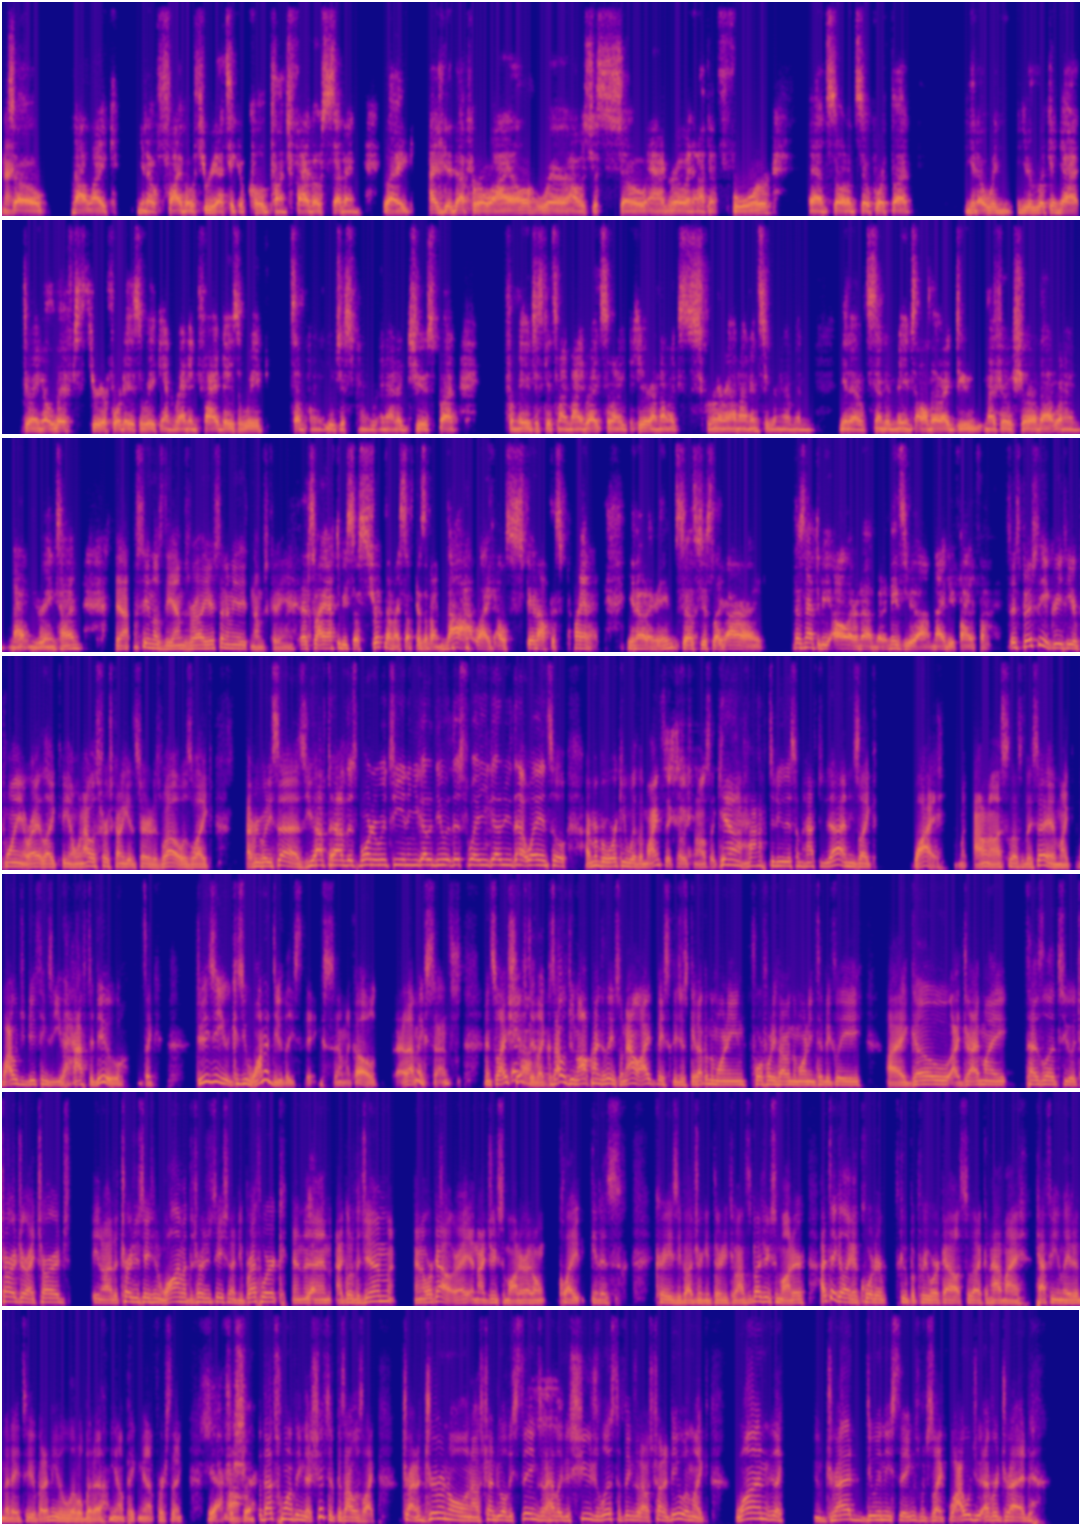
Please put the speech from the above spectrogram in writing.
Nice. So not like, you know, 503, I take a cold plunge, 507. Like I did that for a while where I was just so aggro and up at four and so on and so forth. But, you know, when you're looking at doing a lift three or four days a week and running five days a week, at some point you just kind of run out of juice. But for me, it just gets my mind right. So when I hear, I'm not like screwing around on Instagram and you know, sending memes, although I do my fair share of that when I'm not in green time. Yeah, I've seen those DMs, bro. You're sending me. No, I'm just kidding. That's why I have to be so strict on myself because if I'm not, like, I'll spin off this planet. You know what I mean? So it's just like, all right, it doesn't have to be all or none, but it needs to be about 95 5. Especially agree to your point, right? Like, you know, when I was first kind of getting started as well, it was like, everybody says you have to have this morning routine and you got to do it this way, you got to do that way. And so I remember working with a mindset coach and I was like, yeah, I have to do this, I have to do that. And he's like, why? I'm like, I don't know. That's, that's what they say. I'm like, why would you do things that you have to do? It's like, do these because you want to do these things. And I'm like, oh, uh, that makes sense. And so I shifted, yeah. like, because I was doing all kinds of things. So now I basically just get up in the morning, 4:45 in the morning. Typically, I go, I drive my Tesla to a charger. I charge, you know, at a charging station. While I'm at the charging station, I do breath work, and then yeah. I go to the gym and I work out, right? And I drink some water. I don't quite get as crazy about drinking 32 ounces, but I drink some water. I take like a quarter scoop of pre workout so that I can have my caffeine later in the day too. But I need a little bit of, you know, pick me up first thing. Yeah, for um, sure. But that's one thing that shifted because I was like trying to journal and I was trying to do all these things and I had like this huge list of things that I was trying to do. And like one, like you dread doing these things, which is like, why would you ever dread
